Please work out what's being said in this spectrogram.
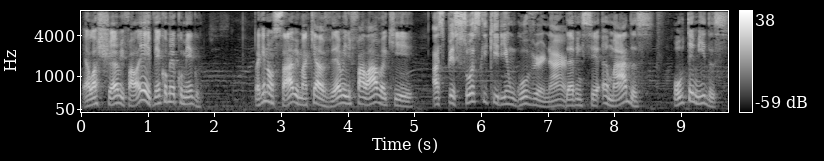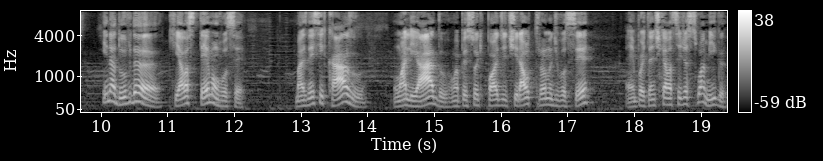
ela chama e fala: "Ei, vem comer comigo". Para quem não sabe, Maquiavel ele falava que as pessoas que queriam governar devem ser amadas ou temidas. E na dúvida, que elas temam você. Mas nesse caso, um aliado, uma pessoa que pode tirar o trono de você, é importante que ela seja sua amiga.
